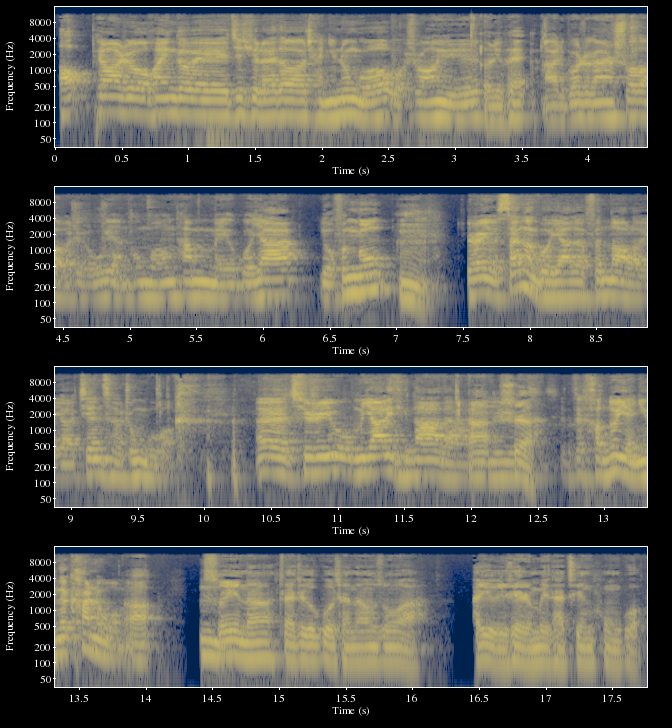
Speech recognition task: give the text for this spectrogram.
好，片完之后欢迎各位继续来到产经中国，我是王宇。高李佩，啊，李博士刚才说到了这个五眼同盟，他们每个国家有分工，嗯，居然有三个国家都分到了要监测中国，哎，其实我们压力挺大的啊是，这很多眼睛在看着我们，啊，所以呢，在这个过程当中啊，还有一些人被他监控过，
